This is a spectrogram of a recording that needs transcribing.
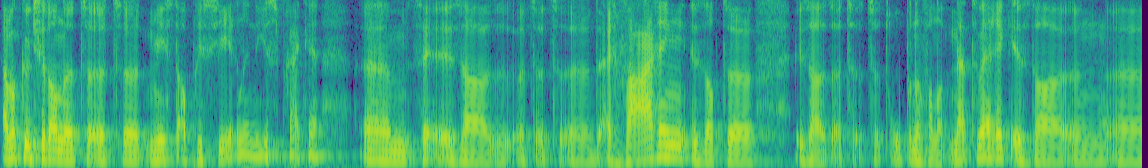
En wat kun je dan het, het, het meeste appreciëren in die gesprekken? Um, is dat het, het, uh, de ervaring? Is dat, uh, is dat het, het, openen van het netwerk? Is dat, een, uh,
